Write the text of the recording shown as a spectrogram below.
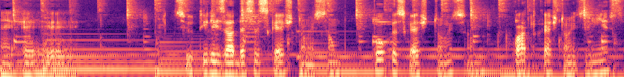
é, é, se utilizar dessas questões. São poucas questões, são quatro questõezinhas,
